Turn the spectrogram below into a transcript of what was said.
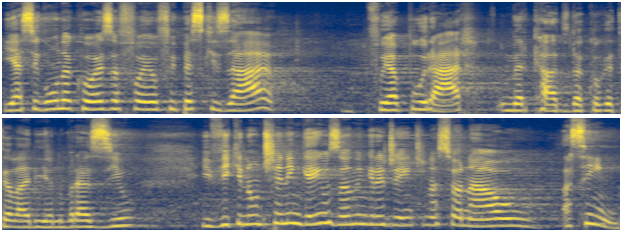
E a segunda coisa foi eu fui pesquisar, fui apurar o mercado da coquetelaria no Brasil e vi que não tinha ninguém usando ingrediente nacional, assim,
